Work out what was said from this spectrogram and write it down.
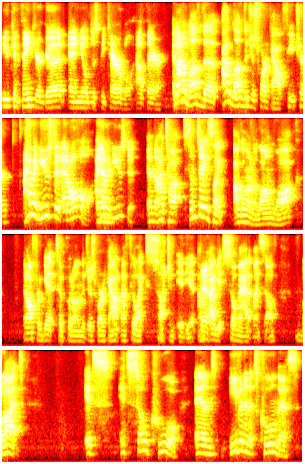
you can think you're good, and you'll just be terrible out there. And I um, love the I love the just work out feature. I haven't used it at all. I haven't used it. And I taught some days like I'll go on a long walk and I'll forget to put on the just work out and I feel like such an idiot. I, Yeah. I get so mad at myself. But it's it's so cool. And even in its coolness,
